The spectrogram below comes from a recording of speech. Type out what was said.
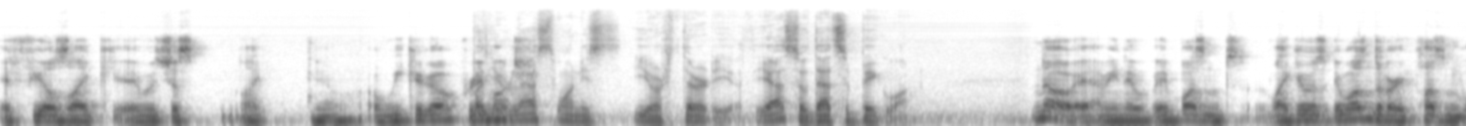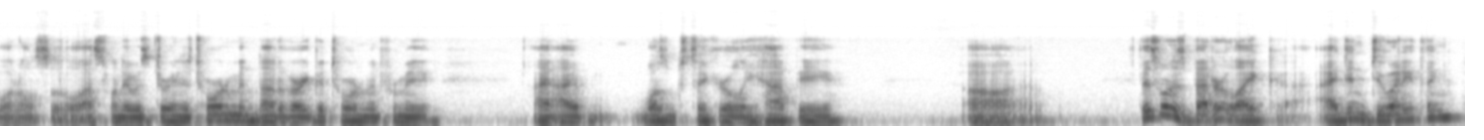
It feels like it was just like you know a week ago, pretty But much. your last one is your thirtieth, yeah. So that's a big one. No, I mean it, it wasn't like it was. It wasn't a very pleasant one. Also, the last one. It was during a tournament, not a very good tournament for me. I, I wasn't particularly happy. Uh, this one is better. Like I didn't do anything,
